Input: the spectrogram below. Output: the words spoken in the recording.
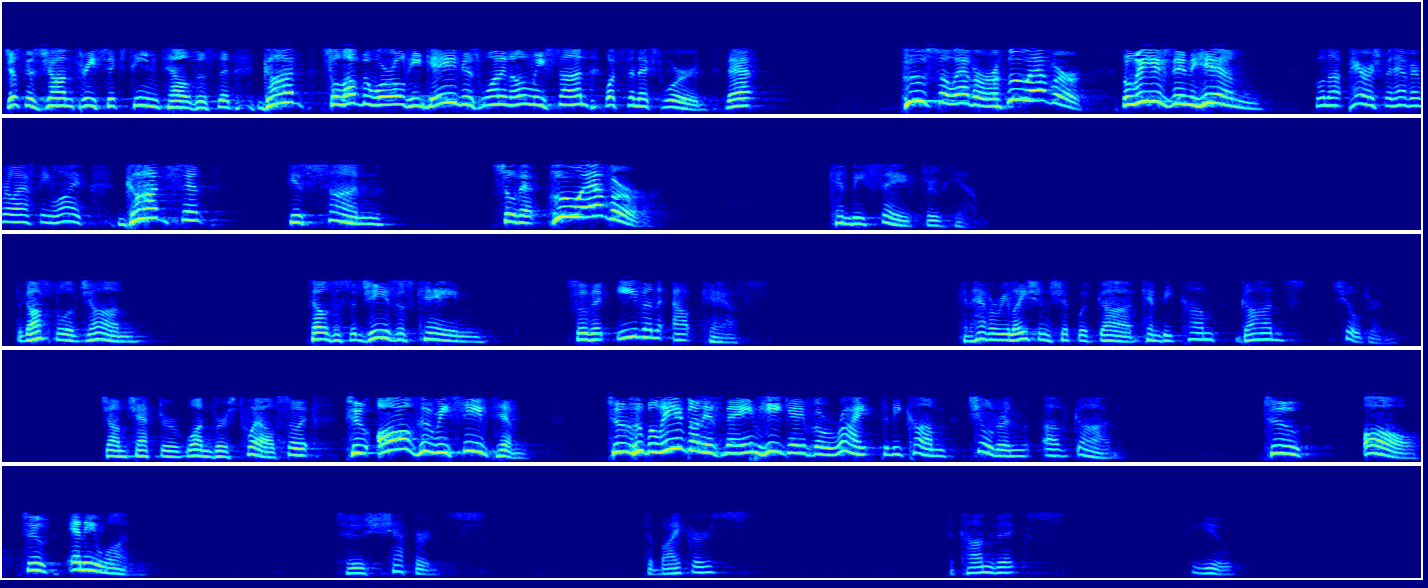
Just as John 3:16 tells us that God so loved the world he gave his one and only son, what's the next word? That whosoever or whoever believes in him will not perish but have everlasting life. God sent his son so that whoever can be saved through him. The Gospel of John tells us that Jesus came so that even outcasts can have a relationship with God, can become God's children. John chapter 1 verse 12. So to all who received him, to who believed on his name, he gave the right to become children of God. To all, to anyone, to shepherds, to bikers, to convicts, to you,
